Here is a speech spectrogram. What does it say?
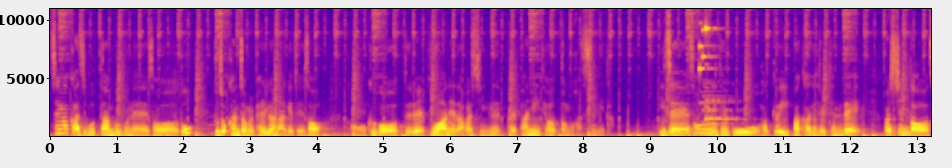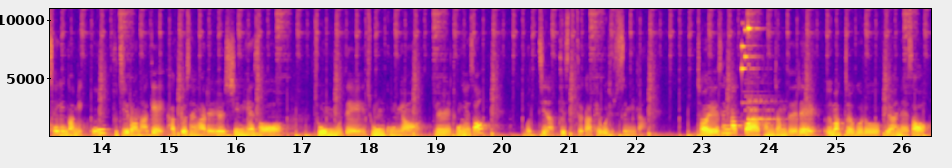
생각하지 못한 부분에서도 부족한 점을 발견하게 돼서 어, 그것들을 보완해 나갈 수 있는 발판이 되었던 것 같습니다. 이제 성인이 되고 학교에 입학하게 될 텐데 훨씬 더 책임감 있고 부지런하게 학교 생활을 열심히 해서 좋은 무대, 좋은 공연을 통해서 멋진 아티스트가 되고 싶습니다. 저의 생각과 감정들을 음악적으로 표현해서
